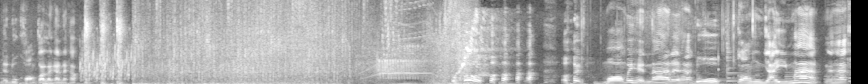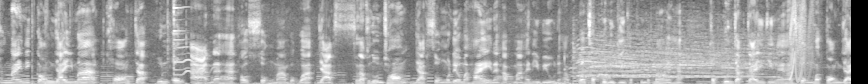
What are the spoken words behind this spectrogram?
เดี๋ยวดูของก่อนแล้วกันนะครับ โอ้โหโอ้ยมองไม่เห็นหน้าเลยฮะ ดู กล่องใหญ่มากนะฮะข้างในนี่กล่องใหญ่มากของจากคุณองค์อาจนะฮะเขาส่งมาบอกว่าอยากสนับสนุนช่องอยากส่งโมเดลมาให้นะครับมาให้รีวิวนะครับต้องขอบคุณจริงๆขอบคุณมากๆเลยฮะขอบคุณจากใจจริงๆนะฮะส่งมากล่องใหญ่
